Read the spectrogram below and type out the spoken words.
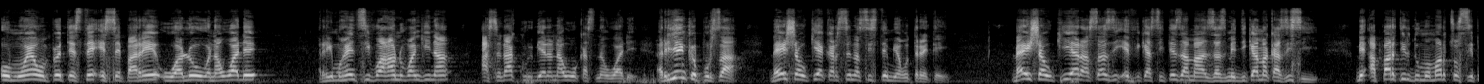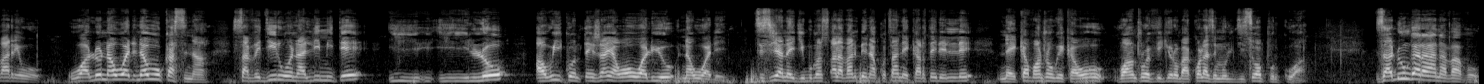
au moins on peut tester et séparer ou alo na wade rimuhensi va hanu vangina asenda kurubiana na wokas na wade rien que pour ça baisha ukia karsina système ya retraité baisha ukia rasazi efficacité za ma, za médicaments kazisi mais à partir du moment où se séparé walo na wade na wokasna ça veut dire on a limité ilo awi contingent ya wao na wade sisi jana ijibu maswala van be na kotana écarté de le na ikavanjo ngekao vantro fikiro bakola zimulidiso pourquoi zadungara rana vavo.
